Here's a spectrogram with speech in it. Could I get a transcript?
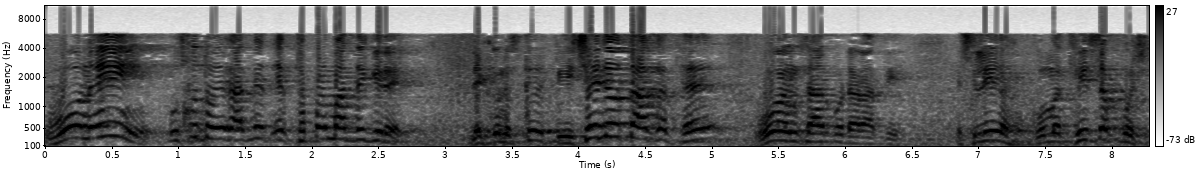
وہ نہیں، اس کو تو ایک آدمی ایک تھپڑ مار دے گرے۔ لیکن اس کے پیچھے جو طاقت ہے، وہ انسان کو ڈراتی۔ اس لیے حکومت ہی سب کچھ،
